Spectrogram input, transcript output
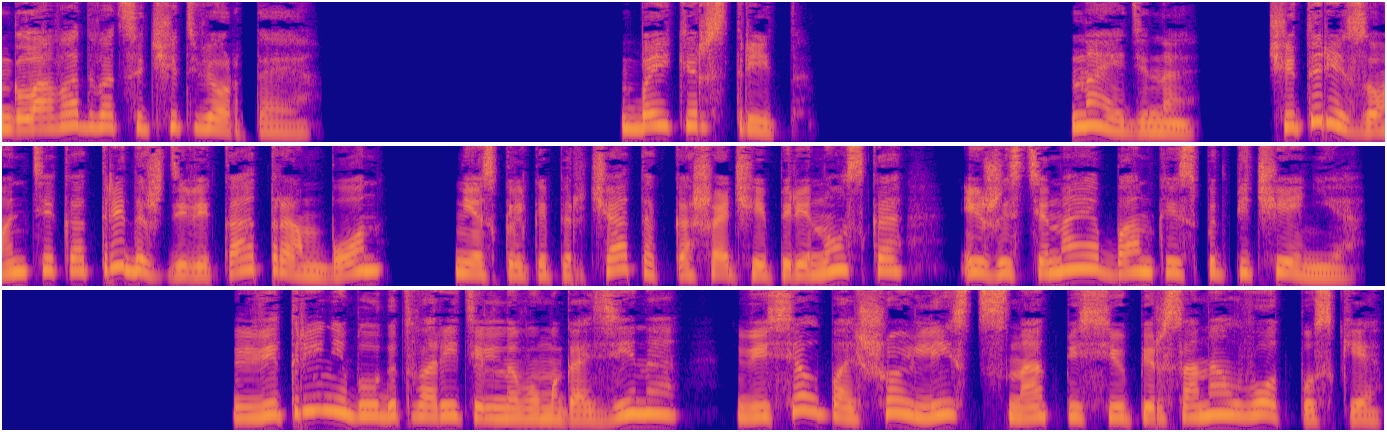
Глава 24. Бейкер-стрит. Найдено. Четыре зонтика, три дождевика, тромбон, несколько перчаток, кошачья переноска и жестяная банка из-под печенья. В витрине благотворительного магазина висел большой лист с надписью «Персонал в отпуске.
